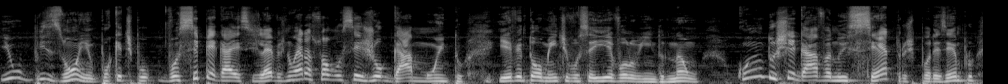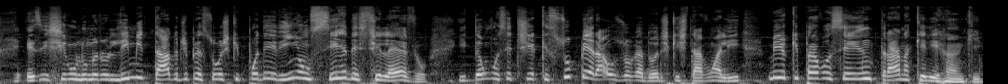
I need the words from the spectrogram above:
E o bizonho, porque, tipo, você pegar esses levels não era só você jogar muito e eventualmente você ir evoluindo, não. Quando chegava nos cetros, por exemplo, existia um número limitado de pessoas que poderiam ser deste level. Então você tinha que superar os jogadores que estavam ali, meio que para você entrar naquele ranking.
